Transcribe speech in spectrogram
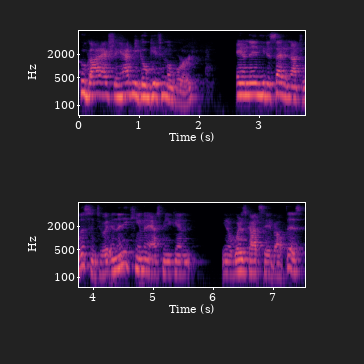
who God actually had me go give him a word, and then he decided not to listen to it, and then he came and asked me again, you know, what does God say about this?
